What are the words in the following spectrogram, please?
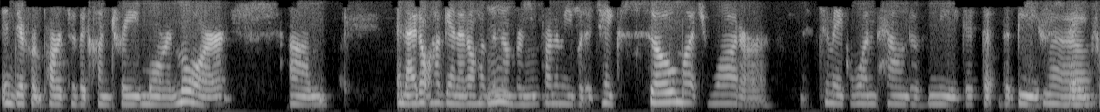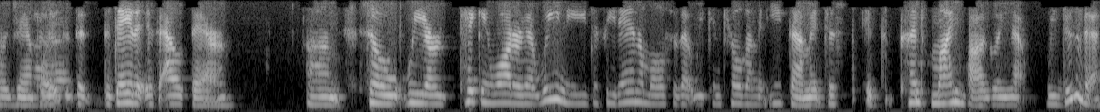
in different parts of the country more and more. Um, and I don't, again, I don't have the mm-hmm. numbers in front of me, but it takes so much water to make one pound of meat, the, the beef wow. steak, for example. Wow. The, the data is out there. Um, so we are taking water that we need to feed animals so that we can kill them and eat them. It just it's kind of mind boggling that we do this,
